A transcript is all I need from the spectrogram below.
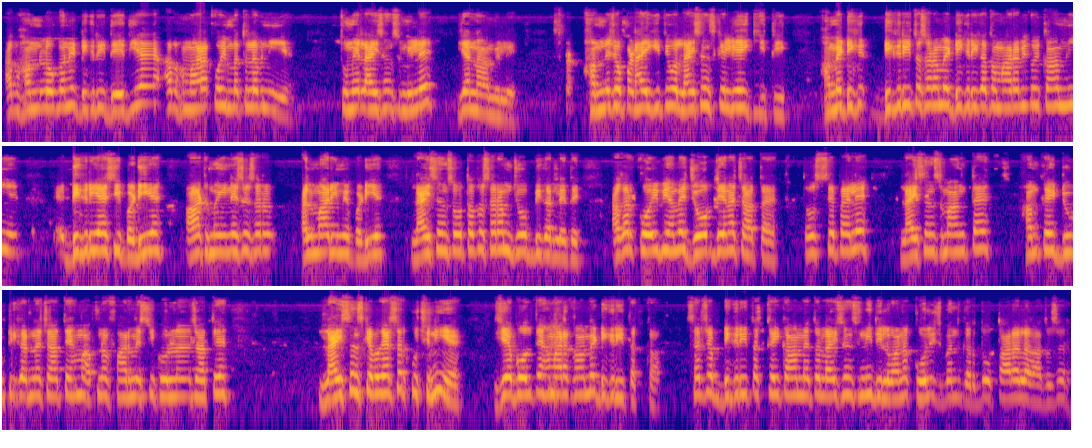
अब हम लोगों ने डिग्री दे दिया है, अब हमारा कोई मतलब नहीं है। तुम्हें लाइसेंस मिले या ना मिले? सर, हमने जो पढ़ाई की थी, वो लाइसेंस के लिए ही की थी। हमें डिग्री तो सर, हमें डिग्री का तो हमारा भी कोई काम नहीं है। डिग्री ऐसी पड़ी है आठ महीने से सर अलमारी में पड़ी है। लाइसेंस होता तो सर हम जॉब भी कर लेते। अगर कोई भी हमें जॉब देना चाहता है तो उससे पहले लाइसेंस माँगता है। हम कहीं ड्यूटी करना चाहते हैं हम अपना फार्मेसी खोलना चाहते हैं। लाइसेंस के बगैर सर कुछ नहीं है। ये बोलते हैं हमारा काम है डिग्री तक का। सर जब डिग्री तक का ही काम है तो लाइसेंस नहीं दिलवाना कॉलेज बंद कर दो ताला लगा दो सर।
